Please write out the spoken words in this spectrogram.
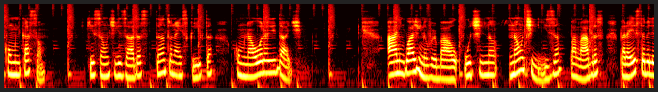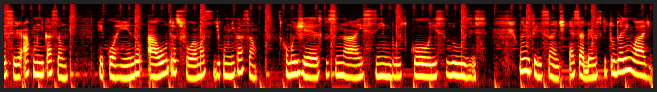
comunicação, que são utilizadas tanto na escrita como na oralidade. A linguagem não verbal não utiliza palavras para estabelecer a comunicação, recorrendo a outras formas de comunicação, como gestos, sinais, símbolos, cores, luzes. O interessante é sabermos que tudo é linguagem.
